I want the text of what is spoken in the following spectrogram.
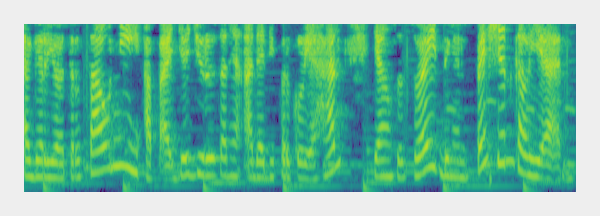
agar Youters tahu nih apa aja jurusan yang ada di perkuliahan yang sesuai dengan passion kalian.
